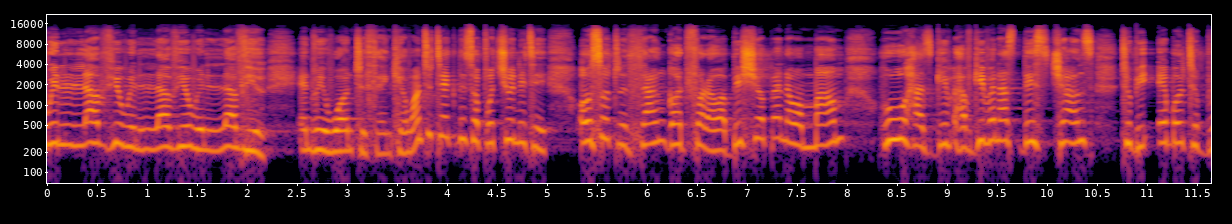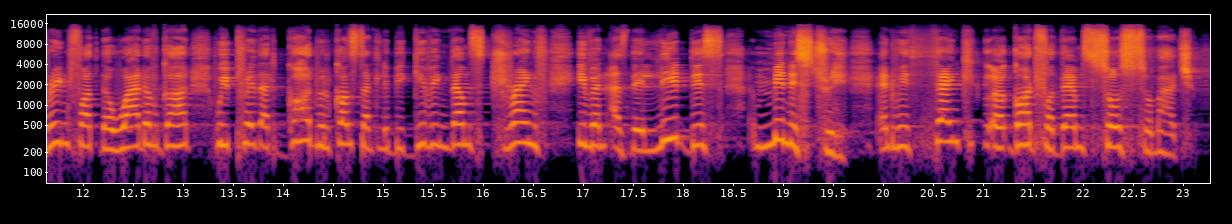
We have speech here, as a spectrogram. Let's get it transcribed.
we love you, we love you, we love you, and we want to thank you. I want to take this opportunity also to thank God for our bishop and our mom who has give, have given us this chance to be able to bring forth the word of God. We pray that God will constantly be giving them strength even as they lead this ministry. And we thank uh, God for them so, so much.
